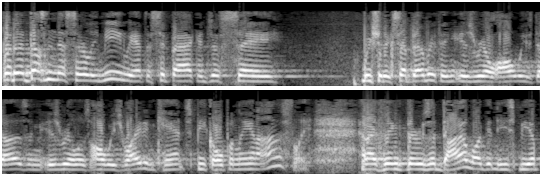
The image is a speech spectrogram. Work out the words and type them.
But it doesn't necessarily mean we have to sit back and just say, we should accept everything Israel always does and Israel is always right and can't speak openly and honestly. And I think there's a dialogue that needs to be a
